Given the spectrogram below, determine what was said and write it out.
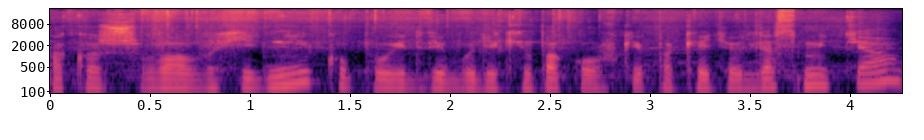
Також вав вихідні купує дві будь-які упаковки пакетів для сміття,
